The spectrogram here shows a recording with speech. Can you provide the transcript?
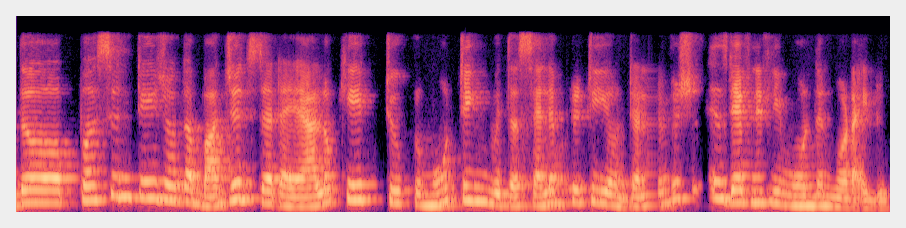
the percentage or the budgets that I allocate to promoting with a celebrity on television is definitely more than what I do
